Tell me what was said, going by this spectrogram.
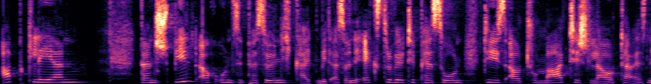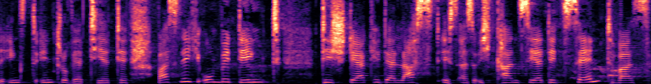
abklären. Dann spielt auch unsere Persönlichkeit mit. Also eine extrovertierte Person, die ist automatisch lauter als eine introvertierte, was nicht unbedingt die Stärke der Last ist. Also ich kann sehr dezent was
